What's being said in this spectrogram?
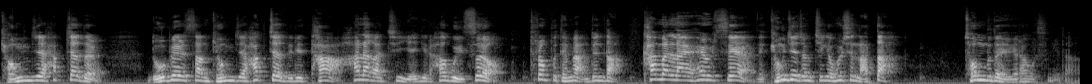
경제학자들 노벨상 경제학자들이 다 하나같이 얘기를 하고 있어요. 트럼프 되면 안 된다. 카말라 해리스의 경제 정책이 훨씬 낫다. 전부 다 얘기를 하고 있습니다.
